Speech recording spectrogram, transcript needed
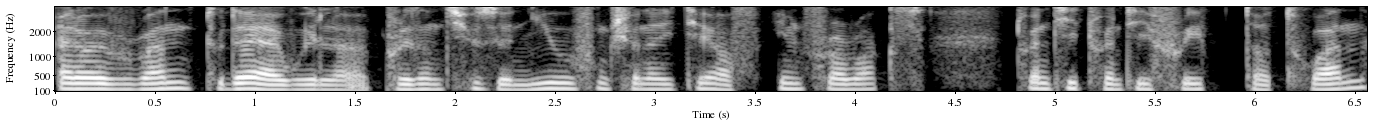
Hello everyone, today I will uh, present you the new functionality of InfraWorks 2023.1.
